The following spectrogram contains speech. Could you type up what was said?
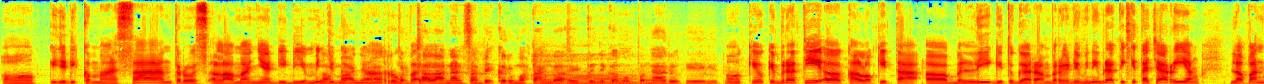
Oke, jadi kemasan terus lamanya didiemin juga lamanya ngaruh Pak. ya? perjalanan sampai ke rumah tangga Oh. itu juga mempengaruhi gitu Oke oke berarti eh, kalau kita eh, beli gitu garam beriodium ini berarti kita cari yang 80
